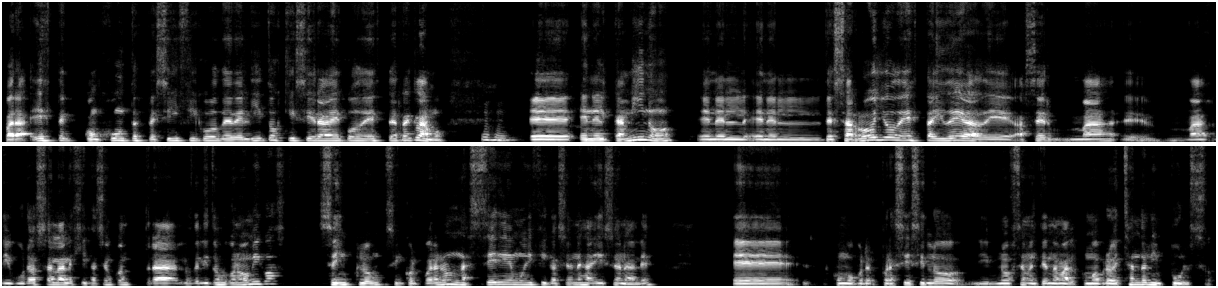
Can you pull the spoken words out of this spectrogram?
para este conjunto específico de delitos que hiciera eco de este reclamo. Eh, en el camino en el, desarrollo de esta idea de hacer más, eh, más rigurosa la legislación contra los delitos económicos, se, se incorporaron una serie de modificaciones adicionales, eh, como por, así decirlo, y no se me entienda mal, como aprovechando el impulso.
